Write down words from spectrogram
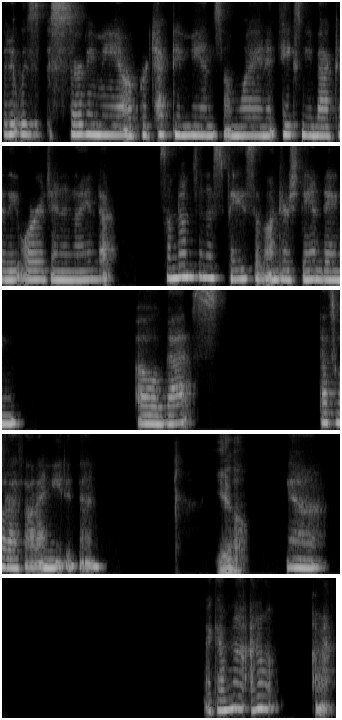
but it was serving me or protecting me in some way. And it takes me back to the origin. And I end up sometimes in a space of understanding oh, that's. That's what I thought I needed then. Yeah. Yeah. Like I'm not, I don't, I'm not,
